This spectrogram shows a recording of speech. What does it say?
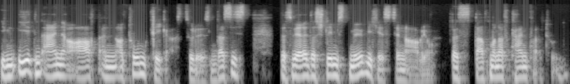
in irgendeiner Art einen Atomkrieg auszulösen. Das, ist, das wäre das schlimmstmögliche Szenario. Das darf man auf keinen Fall tun.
